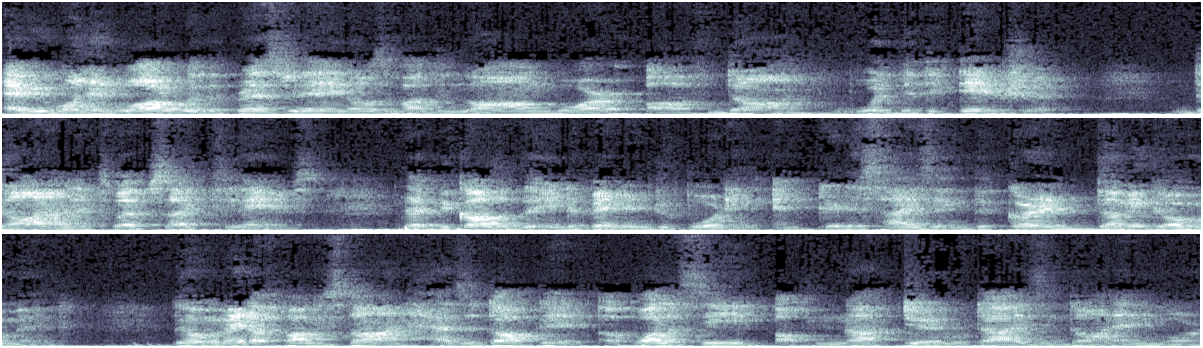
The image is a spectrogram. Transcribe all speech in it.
Everyone involved with the press today knows about the long war of Dawn with the dictatorship. Dawn on its website claims that because of the independent reporting and criticizing the current dummy government, government of Pakistan has adopted a policy of not to advertise in Dawn anymore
